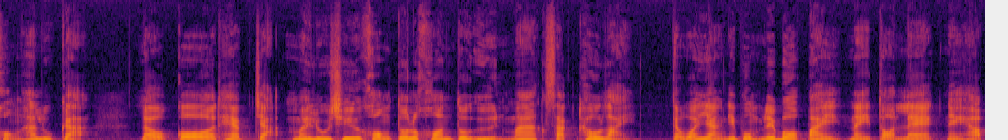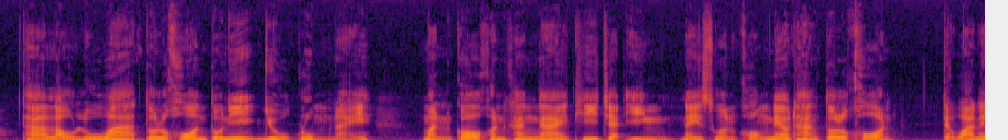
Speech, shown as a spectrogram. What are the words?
ของฮารุกะ เราก็แทบจะไม่รู้ชื่อของตัวละครตัวอื่นมากสักเท่าไหร่ แต่ว่าอย่างที่ผมได้บอกไปในตอนแรกนะครับ ถ้าเรารู้ว่าตัวละครตัวนี้อยู่กลุ่มไหน มันก็ค่อนข้างง่ายที่จะอิงในส่วนของแนวทางตัวละคร แต่ว่าใน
